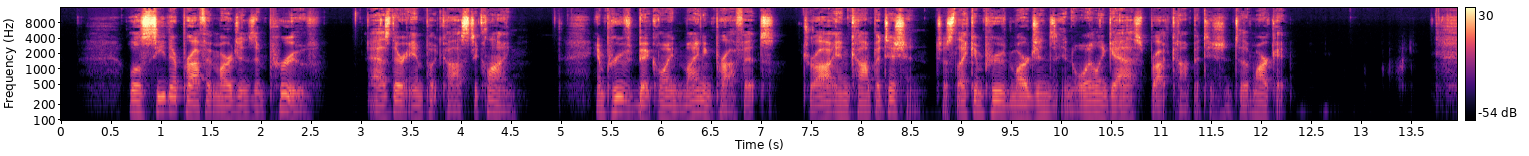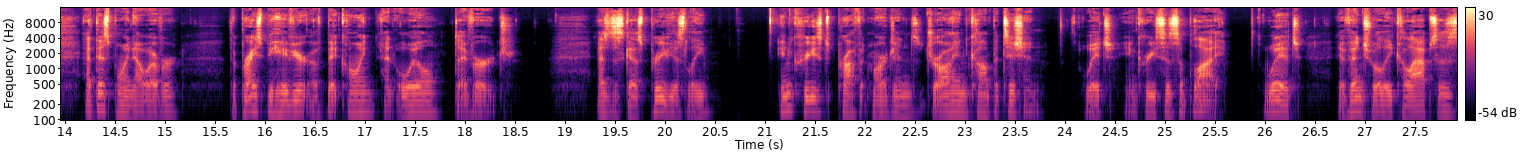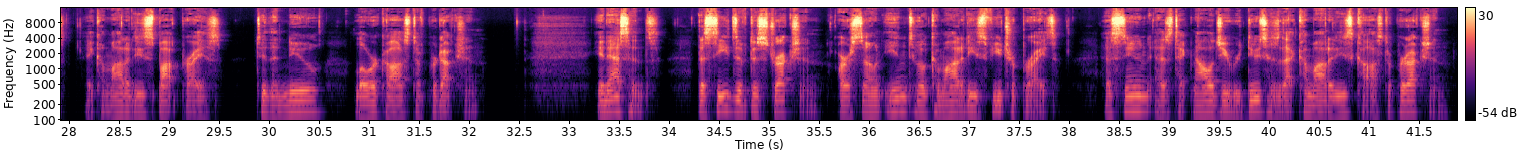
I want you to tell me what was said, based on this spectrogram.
will see their profit margins improve as their input costs decline. Improved Bitcoin mining profits draw in competition, just like improved margins in oil and gas brought competition to the market. At this point, however, the price behavior of Bitcoin and oil diverge. As discussed previously, increased profit margins draw in competition, which increases supply, which eventually collapses a commodity's spot price to the new lower cost of production. In essence, the seeds of destruction are sown into a commodity's future price as soon as technology reduces that commodity's cost of production.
